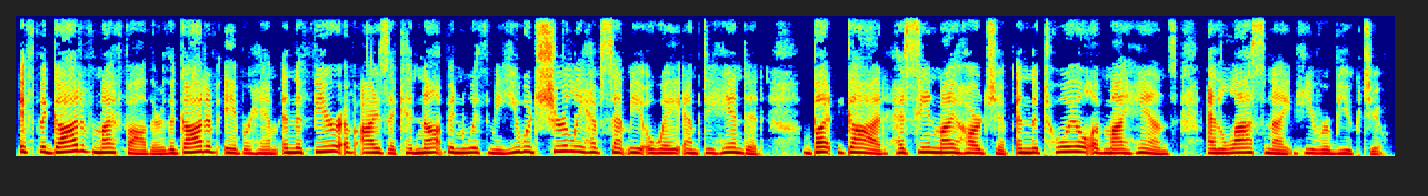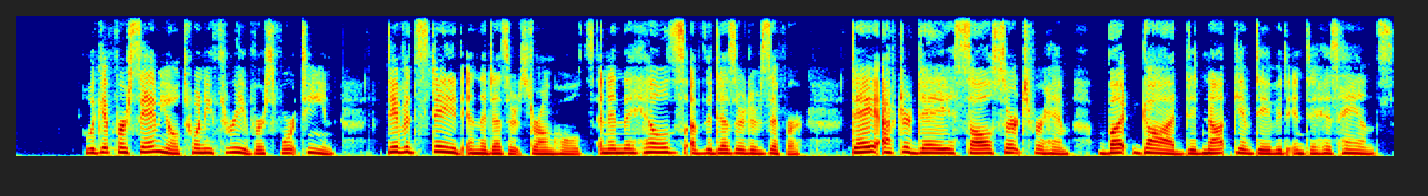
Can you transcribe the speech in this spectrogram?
If the God of my father, the God of Abraham, and the fear of Isaac had not been with me, you would surely have sent me away empty handed. But God has seen my hardship and the toil of my hands, and last night he rebuked you. Look at 1 Samuel 23, verse 14. David stayed in the desert strongholds and in the hills of the desert of Zipher. Day after day Saul searched for him, but God did not give David into his hands.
